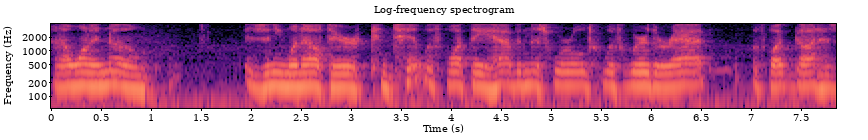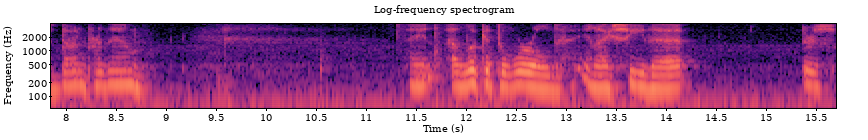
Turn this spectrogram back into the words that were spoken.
And I want to know is anyone out there content with what they have in this world, with where they're at, with what God has done for them? And I look at the world and I see that there's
